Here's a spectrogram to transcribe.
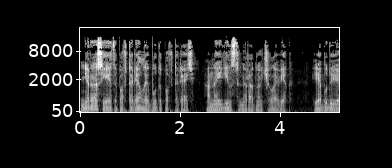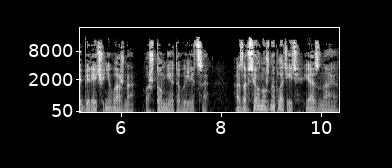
Не раз я это повторяла и буду повторять. Она единственный родной человек. Я буду ее беречь, и неважно, во что мне это выльется. А за все нужно платить, я знаю,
